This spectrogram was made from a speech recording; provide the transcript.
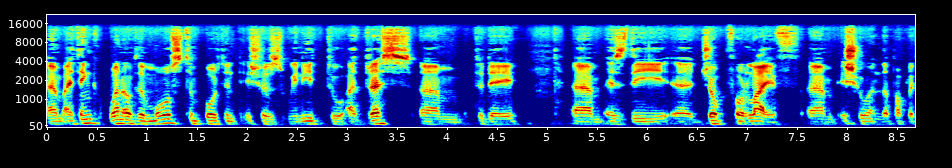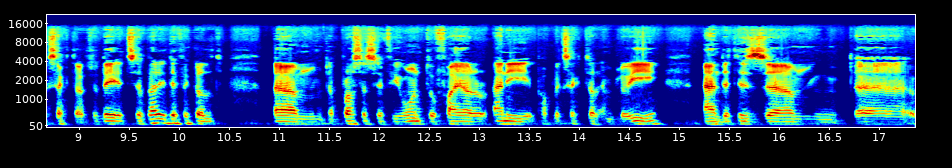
um, I think one of the most important issues we need to address um, today um, is the uh, job for life um, issue in the public sector. Today, it's a very difficult um, process if you want to fire any public sector employee and it is um, uh,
